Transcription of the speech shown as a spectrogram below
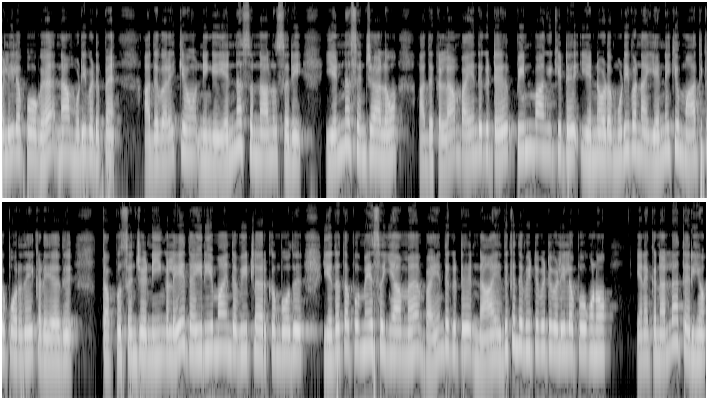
வெளியில் போக நான் முடிவெடுப்பேன். அது வரைக்கும் நீங்கள் என்ன சொன்னாலும் சரி என்ன செஞ்சாலும் அதுக்கெல்லாம் பயந்துக்கிட்டு பின் வாங்கிக்கிட்டு என்னோட முடிவை நான் என்றைக்கும் மாற்றிக்க போகிறதே கிடையாது. தப்பு செஞ்ச நீங்களே தைரியமாக இந்த வீட்டில் இருக்கும்போது எந்த தப்புமே செய்யாமல் பயந்துக்கிட்டு நான் எதுக்கு இந்த வீட்டை விட்டு வெளியில் போகணும்? எனக்கு நல்லா தெரியும்.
